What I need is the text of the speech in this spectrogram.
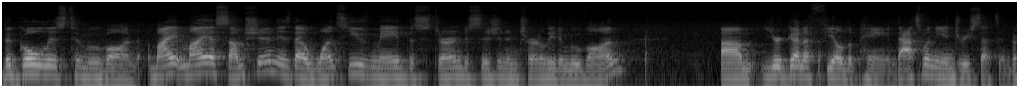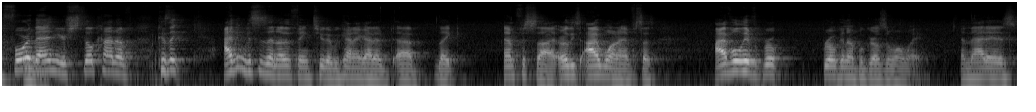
the goal is to move on. My my assumption is that once you've made the stern decision internally to move on, um, you're gonna feel the pain. That's when the injury sets in. Before then, you're still kind of because like I think this is another thing too that we kind of gotta uh, like emphasize, or at least I want to emphasize. I've only ever broke, broken up with girls in one way, and that is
